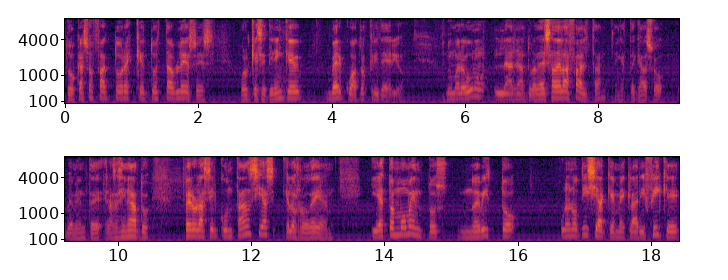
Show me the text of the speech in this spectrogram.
toca esos factores que tú estableces porque se tienen que ver cuatro criterios. Número uno, la naturaleza de la falta, en este caso obviamente el asesinato, pero las circunstancias que los rodean. Y estos momentos no he visto una noticia que me clarifique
